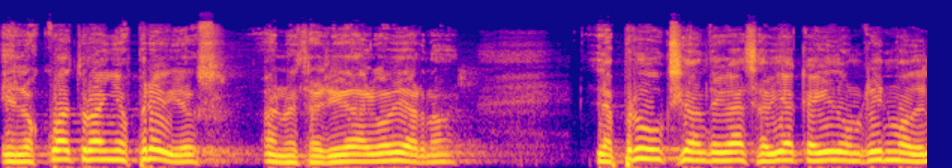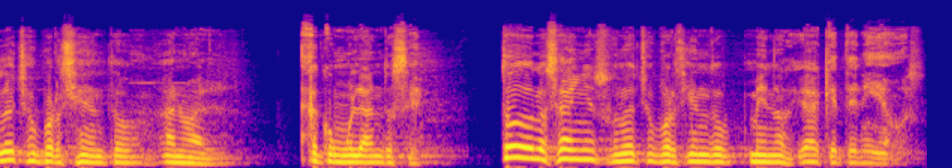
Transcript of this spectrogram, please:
En los cuatro años previos a nuestra llegada al gobierno, la producción de gas había caído a un ritmo del 8% anual, acumulándose. Todos los años un 8% menos de gas que teníamos.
